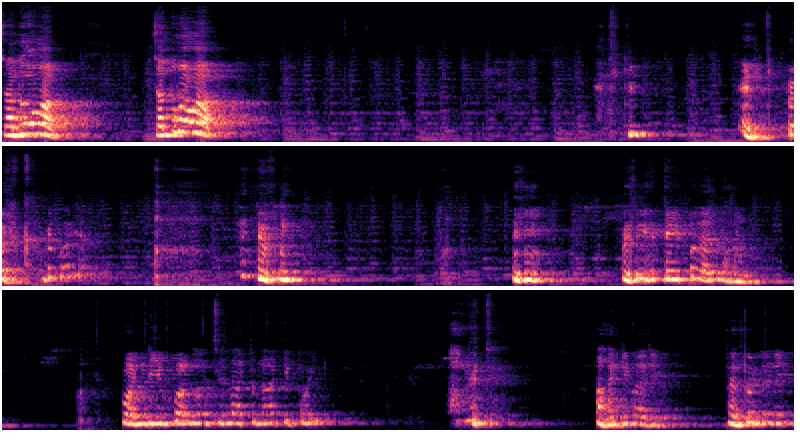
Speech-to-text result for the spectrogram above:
ചന്തുമാമ ചന്തുമാമ വലിയ തേപ്പുകാരനാണ് വണ്ടിയും വെള്ളം ചെല്ലാത്ത പോയി. അവിടുത്തെ ആന്റിമാരെയും പെൺപിള്ളേരെയും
